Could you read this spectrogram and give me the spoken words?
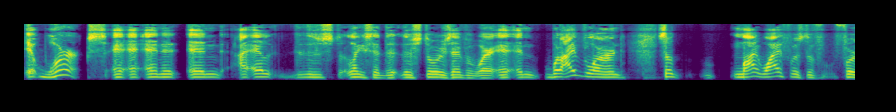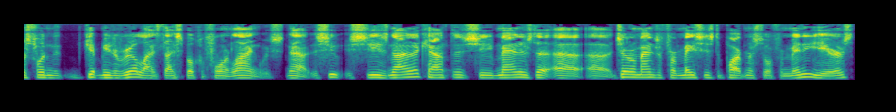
it works, and, and it and I, there's like I said, there's stories everywhere, and, and what I've learned. So my wife was the first one to get me to realize that I spoke a foreign language. Now she she's not an accountant. She managed a, a, a, general manager for Macy's department store for many years.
